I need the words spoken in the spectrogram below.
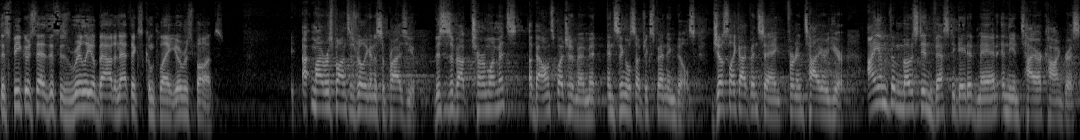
The speaker says this is really about an ethics complaint. Your response? Uh, my response is really going to surprise you. This is about term limits, a balanced budget amendment, and single subject spending bills, just like I've been saying for an entire year. I am the most investigated man in the entire Congress.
